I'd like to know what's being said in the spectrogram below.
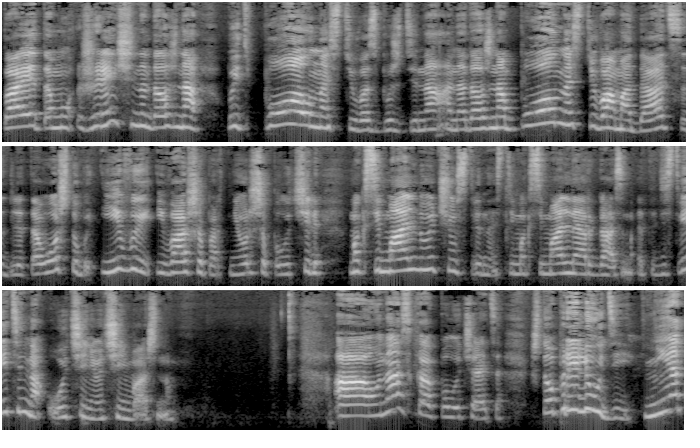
Поэтому женщина должна быть полностью возбуждена, она должна полностью вам отдаться для того, чтобы и вы, и ваша партнерша получили максимальную чувственность и максимальный оргазм. Это действительно очень-очень важно. А у нас как получается, что прелюдий нет,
